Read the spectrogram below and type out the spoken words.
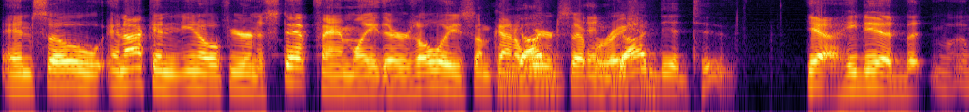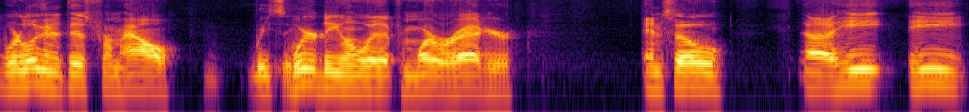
And so, and I can, you know, if you're in a step family, there's always some kind of weird separation. And God did too. Yeah, he did. But we're looking at this from how We see. we're dealing with it from where we're at here. And so uh, he he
